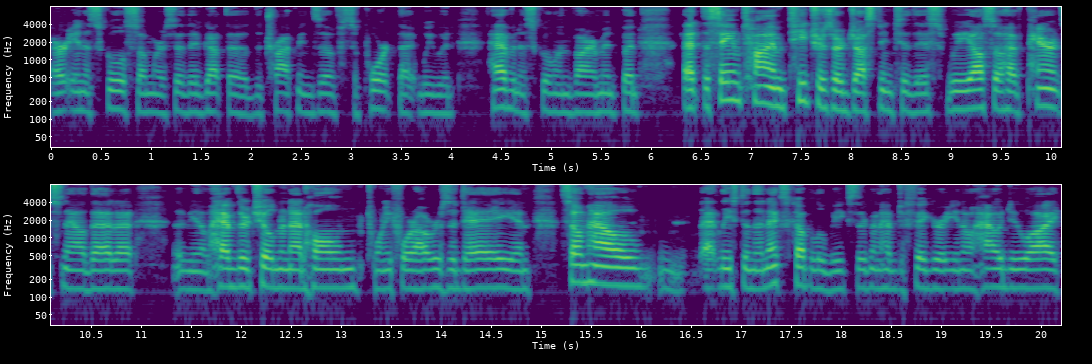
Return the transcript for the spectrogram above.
are in a school somewhere, so they've got the, the trappings of support that we would have in a school environment. But at the same time, teachers are adjusting to this. We also have parents now that uh, you know have their children at home 24 hours a day and somehow at least in the next couple of weeks they're going to have to figure out you know how do i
